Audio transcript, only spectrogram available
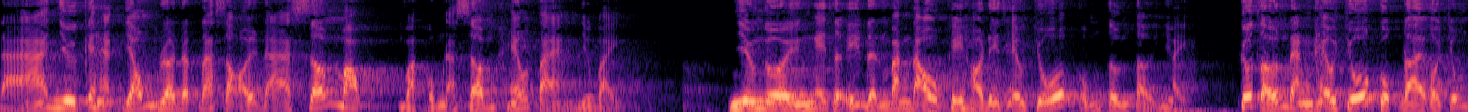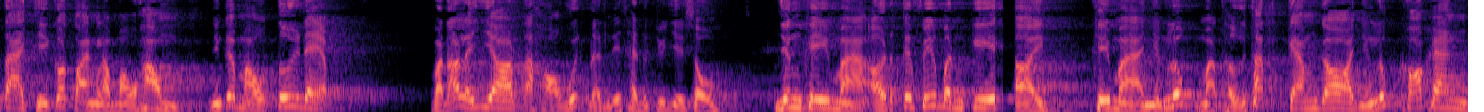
đã như cái hạt giống rơi đất đá sỏi đã sớm mọc và cũng đã sớm héo tàn như vậy nhiều người ngay từ ý định ban đầu khi họ đi theo Chúa cũng tương tự như vậy. Cứ tưởng rằng theo Chúa cuộc đời của chúng ta chỉ có toàn là màu hồng, những cái màu tươi đẹp. Và đó là lý do là họ quyết định đi theo Đức Chúa Giêsu. Nhưng khi mà ở cái phía bên kia trời, khi mà những lúc mà thử thách cam go, những lúc khó khăn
